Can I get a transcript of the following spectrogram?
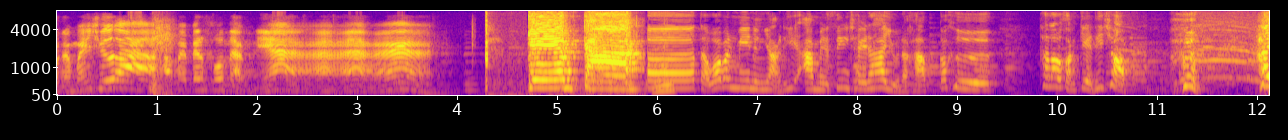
ดอะไม่เชื่อทำไมเป็นคนแบบเนี้ยเกมกากเออแต่ว่ามันมีหนึ่งอย่างที่ Amazing ใช้ได้อยู่นะครับ ก็คือถ้าเราสังเกตที่ช็อป ให้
